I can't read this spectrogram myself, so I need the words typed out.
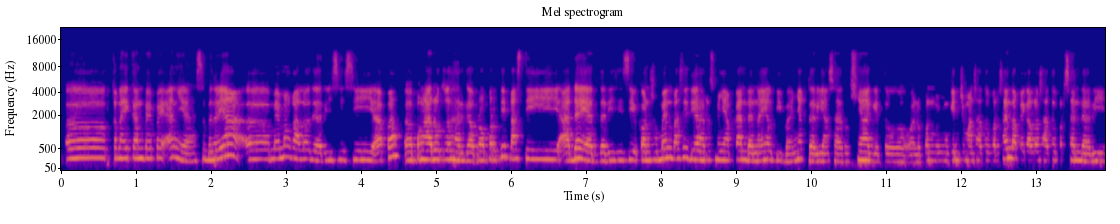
Eh, kenaikan PPN ya sebenarnya eh, memang kalau dari sisi apa eh, pengaruh ke harga properti pasti ada ya dari sisi konsumen pasti dia harus menyiapkan dana yang lebih banyak dari yang seharusnya gitu walaupun mungkin cuma satu persen tapi kalau satu persen dari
